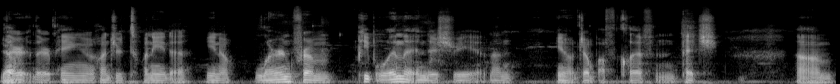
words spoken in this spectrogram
Yeah. they're they're paying 120 to you know learn from people in the industry and then you know jump off the cliff and pitch. Um,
